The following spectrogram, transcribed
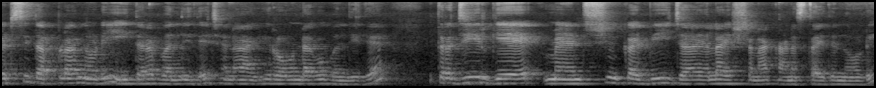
ಲಟ್ಸಿದ ಹಪ್ಪಳ ನೋಡಿ ಈ ಥರ ಬಂದಿದೆ, ಚೆನ್ನಾಗಿ ರೌಂಡಾಗೂ ಬಂದಿದೆ. ಈ ಥರ ಜೀರಿಗೆ ಮೆಣಸಿನ್ಕಾಯಿ ಬೀಜ ಎಲ್ಲ ಎಷ್ಟು ಚೆನ್ನಾಗಿ ಕಾಣಿಸ್ತಾ ಇದೆ ನೋಡಿ.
